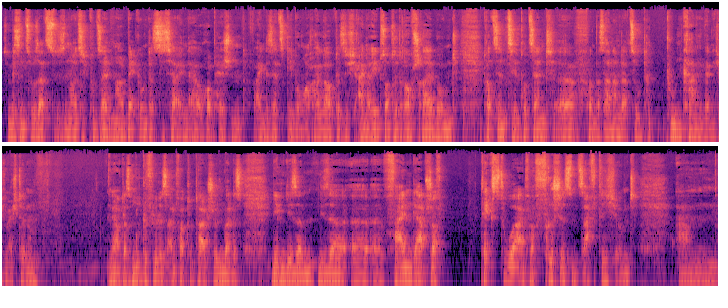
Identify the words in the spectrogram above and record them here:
so ein bisschen Zusatz zu diesen 90% Malbec und das ist ja in der europäischen Weingesetzgebung auch erlaubt, dass ich eine Rebsorte draufschreibe und trotzdem 10% äh, von was anderem dazu tun kann, wenn ich möchte. Ne? Ja, und das Mundgefühl ist einfach total schön, weil es neben diesem, dieser äh, äh feinen Gerbstoff Textur einfach frisch ist und saftig und ähm,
